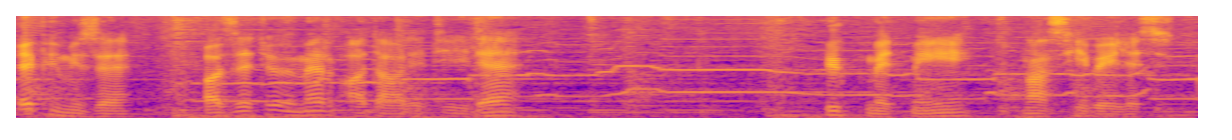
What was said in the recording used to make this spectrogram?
hepimize Hz. Ömer adaletiyle hükmetmeyi nasip eylesin.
